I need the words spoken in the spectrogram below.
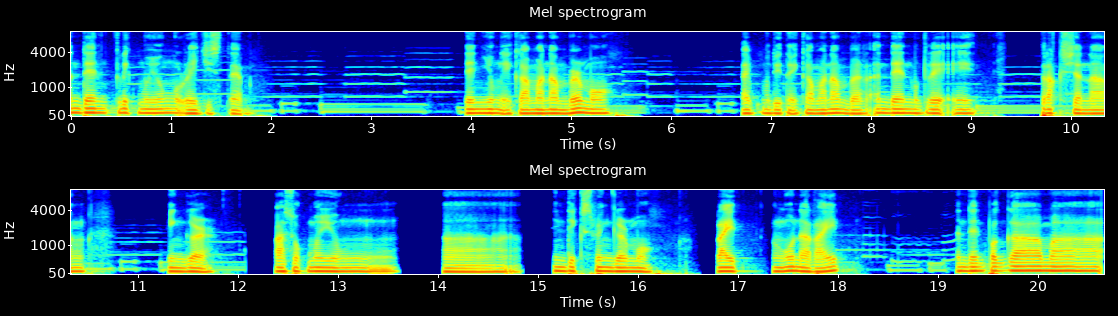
And then, click mo yung register. Then, yung ikama number mo, type mo dito ikama number, and then mag-re-extract siya ng finger. Pasok mo yung uh, index finger mo. Right. Ang una, right. And then pag uh, ma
